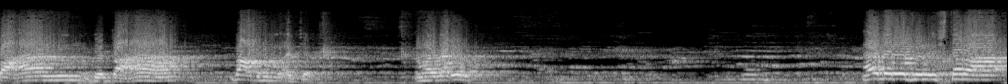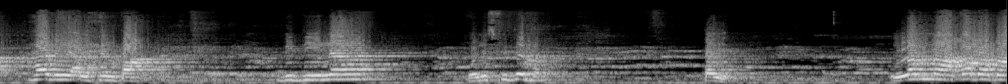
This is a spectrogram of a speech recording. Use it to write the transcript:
طعام بطعام بعضهم مؤجل وهذا ربا هذا الرجل اشترى هذه الحنطة بالدينار ونصف الدرهم طيب lamaa qabada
